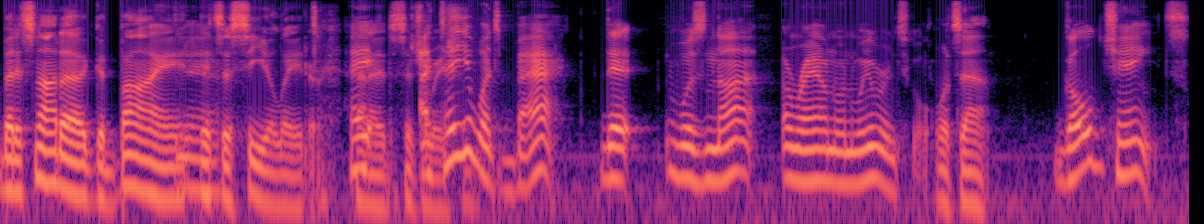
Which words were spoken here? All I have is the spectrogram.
but it's not a goodbye. Yeah. It's a see you later Hey, kind of situation. I tell you what's back that was not around when we were in school. What's that? Gold chains.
